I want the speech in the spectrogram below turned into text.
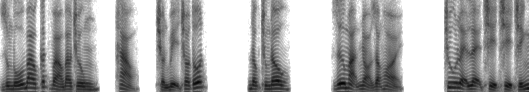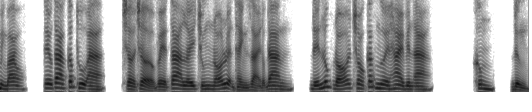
dùng bố bao cất vào bao chung, hảo, chuẩn bị cho tốt. Độc trùng đâu? Dư mạn nhỏ giọng hỏi. Chu lệ lệ chỉ chỉ chính mình bao, tiêu ta cấp thu à, chờ trở về ta lấy chúng nó luyện thành giải độc đan, đến lúc đó cho các ngươi hai viên A. Không, đừng.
